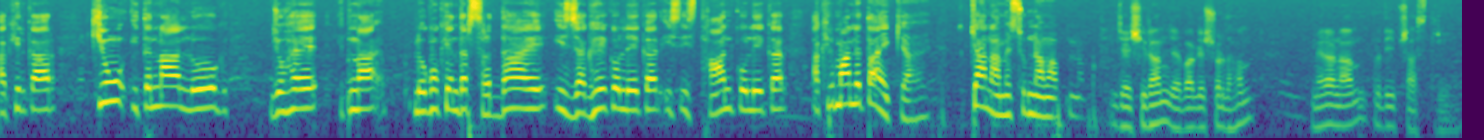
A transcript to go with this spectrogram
आखिरकार? क्यों इतना लोग जो है, इतना लोगों के अंदर श्रद्धा है इस जगह को लेकर, इस स्थान को लेकर? आखिर मान्यताएँ क्या है? क्या नाम है? शुभ नाम अपना जय श्री राम, जय बागेश्वर धाम। मेरा नाम प्रदीप शास्त्री है।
